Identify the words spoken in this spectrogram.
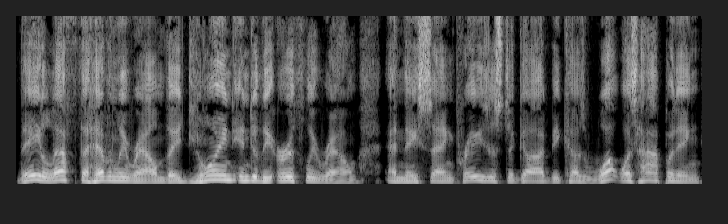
They left the heavenly realm, they joined into the earthly realm, and they sang praises to God because what was happening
